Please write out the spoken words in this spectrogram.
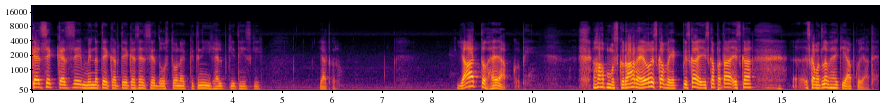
कैसे कैसे मिन्नतें करते, कैसे ऐसे दोस्तों ने कितनी हेल्प की थी इसकी। याद करो। याद तो है आपको भी। आप मुस्कुरा रहे हो, इसका इसका इसका पता, इसका इसका मतलब है कि आपको याद है।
